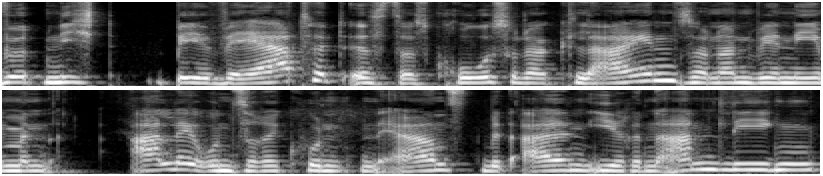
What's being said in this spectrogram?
wird nicht bewertet, ist das groß oder klein, sondern wir nehmen alle unsere Kunden ernst mit allen ihren Anliegen,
